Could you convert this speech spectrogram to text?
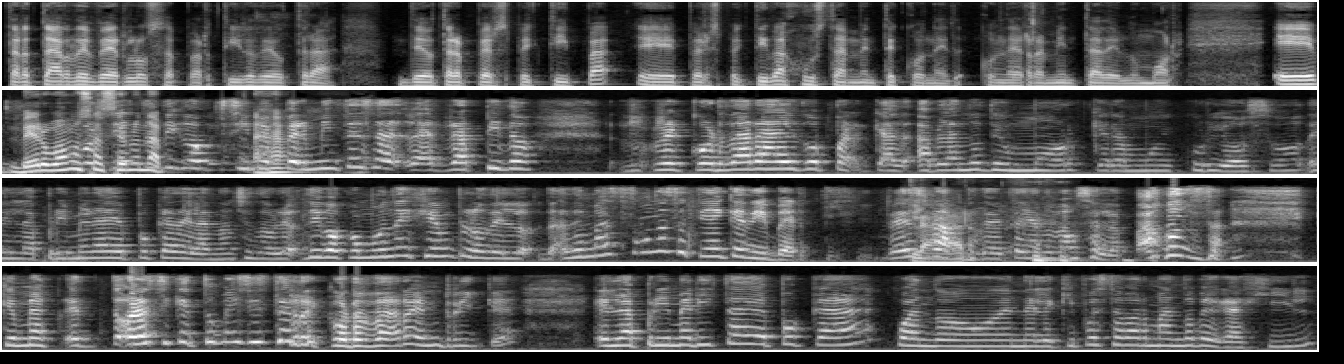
tratar de verlos a partir de otra, de otra perspectiva, eh, perspectiva justamente con, el, con la herramienta del humor. Eh, pero vamos a hacer una... Digo, si me permites rápido recordar algo, hablando de humor, que era muy curioso, en la primera época de la Noche Doble, digo, como un ejemplo de lo... Además, uno se tiene que divertir. Es rápido, ahorita ya nos vamos a la pausa. Que me, ahora sí que tú me hiciste recordar Enrique, en la primerita época, cuando en el equipo estaba Armando Vegagil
